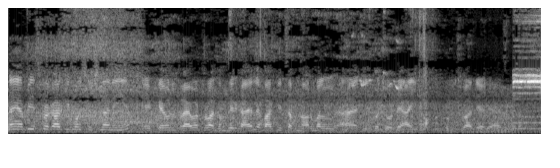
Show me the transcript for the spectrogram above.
नहीं अभी इस प्रकार की कोई सूचना नहीं है। एक केवल ड्राइवर थोड़ा गंभीर घायल है। बाकी सब नॉर्मल हैं जिनको चोटें आई हैं उनको भिजवा दिया गया है।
